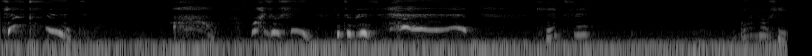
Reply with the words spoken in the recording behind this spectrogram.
kicks it. Oh, Yoshi hits him his head. Kicks it. Yoshi.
